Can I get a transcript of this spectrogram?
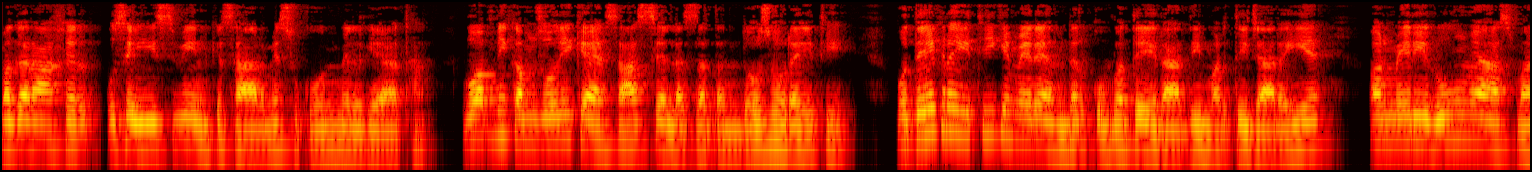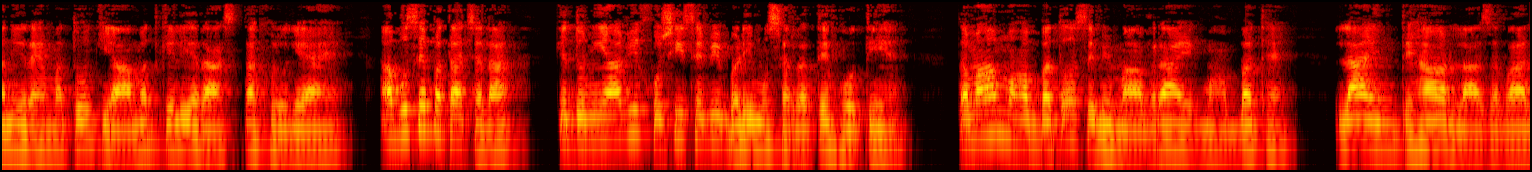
مگر آخر اسے عیسوی انکسار میں سکون مل گیا تھا۔ وہ اپنی کمزوری کے احساس سے لذت اندوز ہو رہی تھی۔ وہ دیکھ رہی تھی کہ میرے اندر قوت ارادی مرتی جا رہی ہے اور میری روح میں آسمانی رحمتوں کی آمد کے لیے راستہ کھل گیا ہے۔ اب اسے پتا چلا کہ دنیاوی خوشی سے بھی بڑی مسرتیں ہوتی ہیں۔ تمام محبتوں سے بھی ماورا ایک محبت ہے، لا انتہا اور لا زوال،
